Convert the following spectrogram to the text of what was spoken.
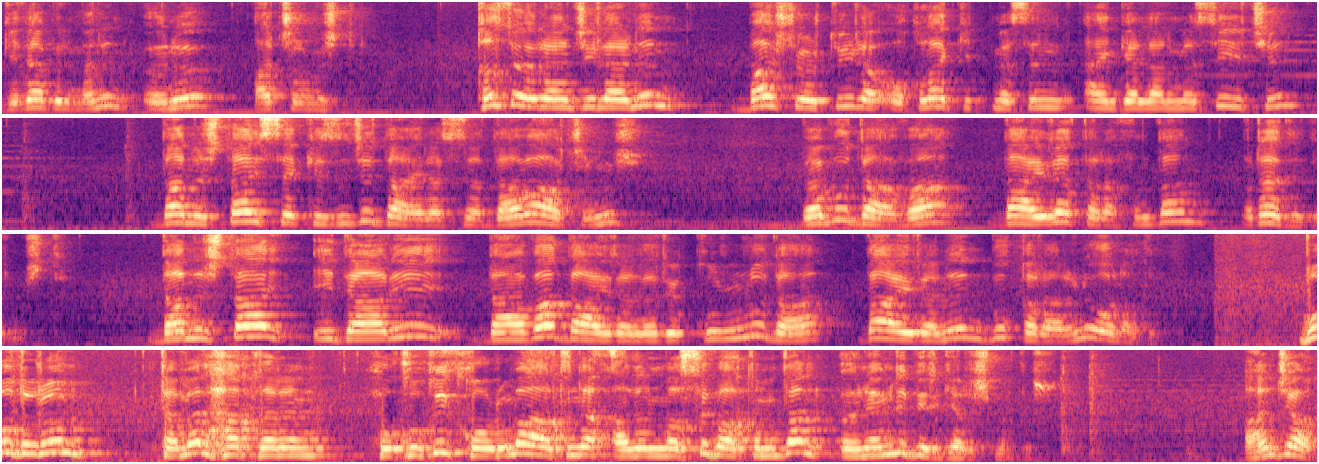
gidebilmenin önü açılmıştı. Kız öğrencilerinin başörtüyle okula gitmesinin engellenmesi için Danıştay 8. Dairesi'ne dava açılmış ve bu dava daire tarafından reddedilmişti. Danıştay İdari Dava Daireleri Kurulu da dairenin bu kararını onadı. Bu durum temel hakların hukuki koruma altına alınması bakımından önemli bir gelişmedir. Ancak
